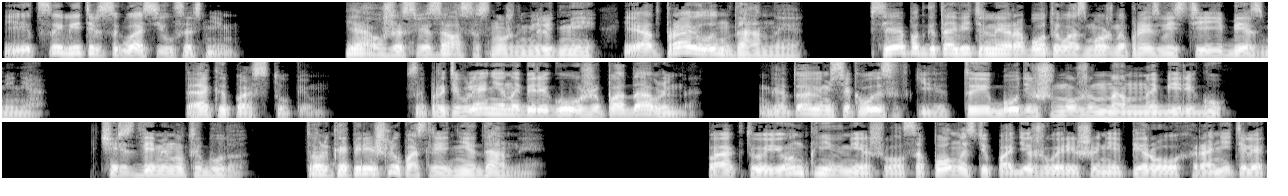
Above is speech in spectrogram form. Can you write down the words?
и целитель согласился с ним. Я уже связался с нужными людьми и отправил им данные. Все подготовительные работы возможно произвести и без меня. Так и поступим. Сопротивление на берегу уже подавлено. Готовимся к высадке. Ты будешь нужен нам на берегу. Через две минуты буду. Только перешлю последние данные. Пак Туюнг не вмешивался, полностью поддерживая решение первого хранителя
